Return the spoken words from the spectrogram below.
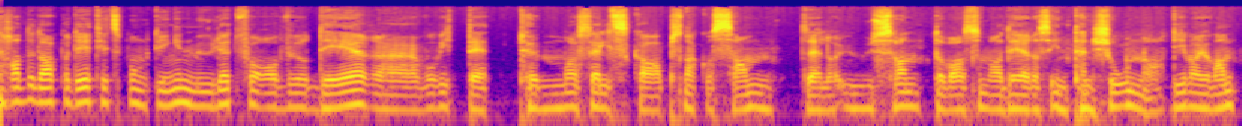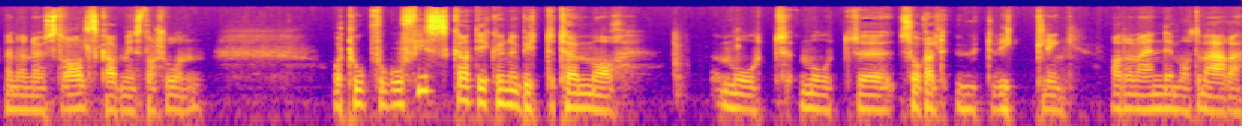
hadde da på det tidspunktet ingen mulighet for å vurdere hvorvidt det tømmerselskap snakker sant eller usant, og hva som var deres intensjoner. De var jo vant med den australske administrasjonen, og tok for god fisk at de kunne bytte tømmer mot, mot uh, såkalt utvikling, hva det nå enn det måtte være.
